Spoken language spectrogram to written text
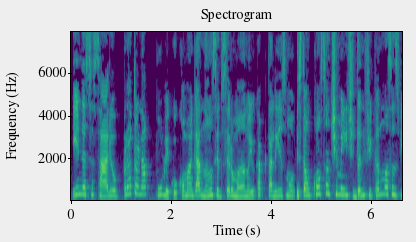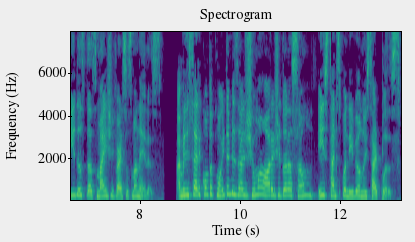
e necessário para tornar público como a ganância do ser humano e o capitalismo estão constantemente danificando nossas vidas das mais diversas maneiras. A minissérie conta com oito episódios de uma hora de duração e está disponível no Star Plus.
